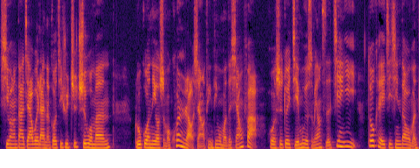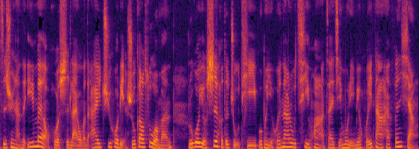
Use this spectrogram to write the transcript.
希望大家未来能够继续支持我们。如果你有什么困扰，想要听听我们的想法，或者是对节目有什么样子的建议，都可以寄信到我们资讯栏的 email，或是来我们的 IG 或脸书告诉我们。如果有适合的主题，我们也会纳入企划，在节目里面回答和分享。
